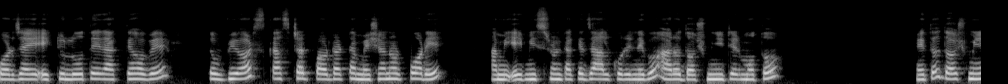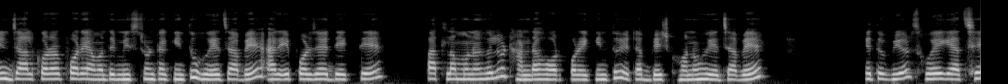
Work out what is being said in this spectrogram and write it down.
পর্যায়ে একটু লোতে রাখতে হবে। তো ভিওয়ার্স কাস্টার্ড পাউডারটা মেশানোর পরে আমি এই মিশ্রণটাকে জাল করে নেব আরও দশ মিনিটের মতো। এই তো দশ মিনিট জাল করার পরে আমাদের মিশ্রণটা কিন্তু হয়ে যাবে। আর এ পর্যায়ে দেখতে পাতলা মনে হলেও ঠান্ডা হওয়ার পরে কিন্তু এটা বেশ ঘন হয়ে যাবে। এ তো ভিওর্স হয়ে গেছে।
